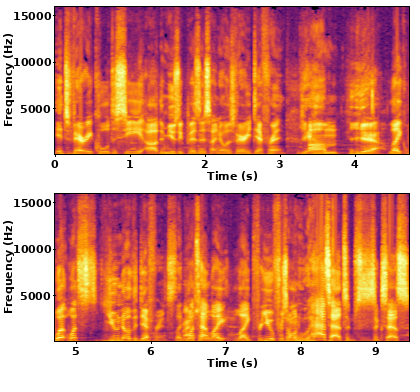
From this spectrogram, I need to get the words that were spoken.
It's very cool to see. Uh, the music business I know is very different. Um, yeah. like what what's you know the difference? Like what's that like like for you for someone who has had some success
